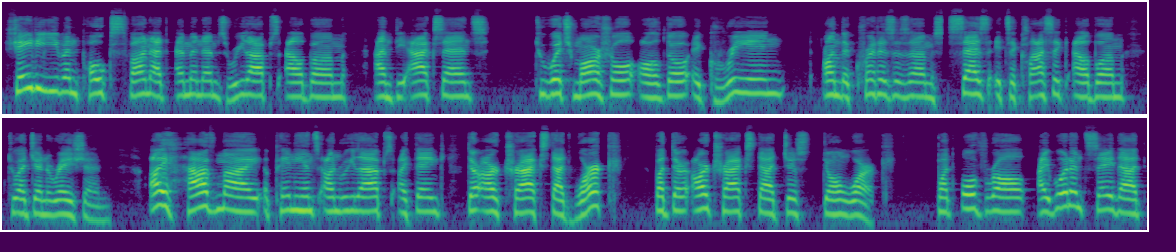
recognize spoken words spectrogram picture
Shady even pokes fun at Eminem's Relapse album and the accents, to which Marshall, although agreeing on the criticism, says it's a classic album to a generation. I have my opinions on Relapse. I think there are tracks that work, but there are tracks that just don't work. But overall, I wouldn't say that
